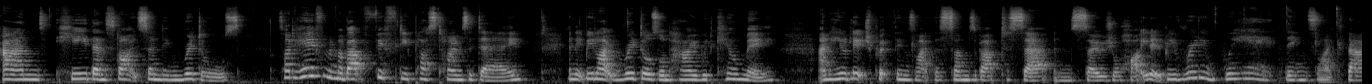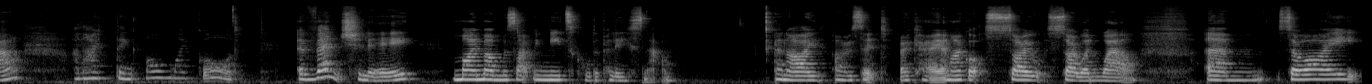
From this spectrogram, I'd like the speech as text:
And he then started sending riddles. So I'd hear from him about 50 plus times a day, and it'd be like riddles on how he would kill me. And he would literally put things like the sun's about to set and so's your heart. You know, it'd be really weird things like that. And I'd think, oh my God. Eventually, my mum was like, we need to call the police now. And I, I said, okay. And I got so, so unwell. Um, so I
